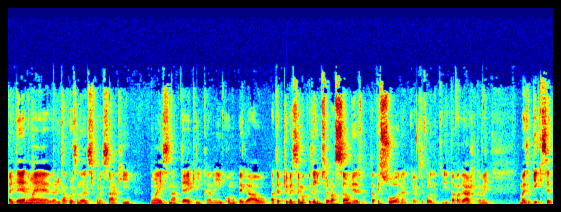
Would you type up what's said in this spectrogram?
a ideia não é, a gente estava conversando antes de começar aqui, não é ensinar técnica, nem como pegar o. Até porque vai ser uma coisa de observação mesmo, da pessoa, né? Que é o que você falou, e da bagagem também. Mas o que, que, você,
